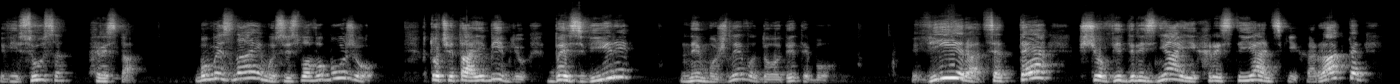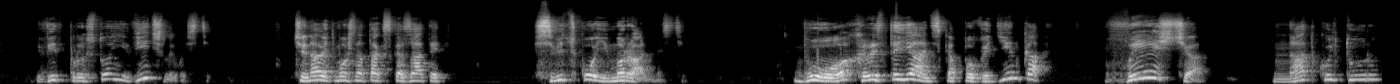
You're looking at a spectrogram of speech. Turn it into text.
в Ісуса Христа. Бо ми знаємо зі Слова Божого, хто читає Біблію, без віри неможливо догодити Богу. Віра це те, що відрізняє християнський характер від простої вічливості чи навіть можна так сказати, світської моральності. Бо християнська поведінка вища над культуру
